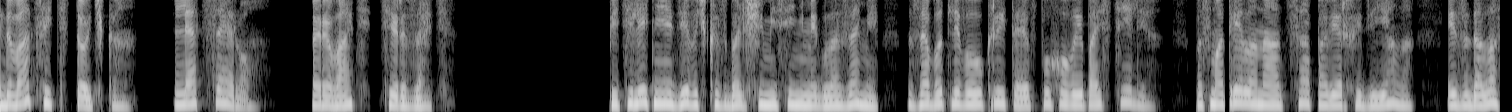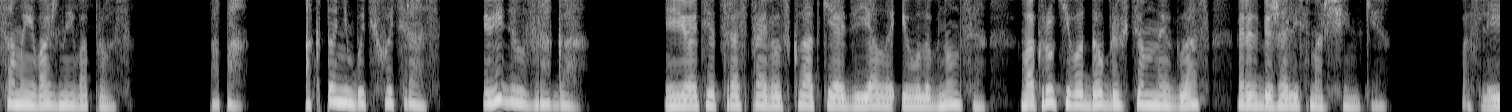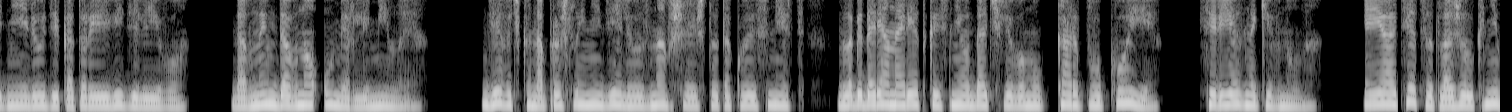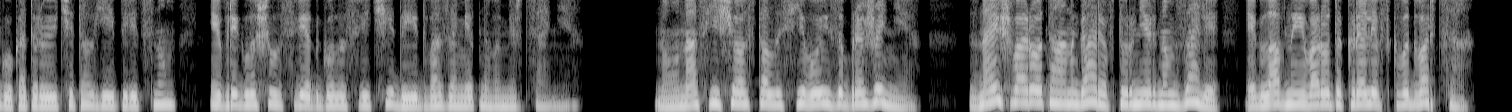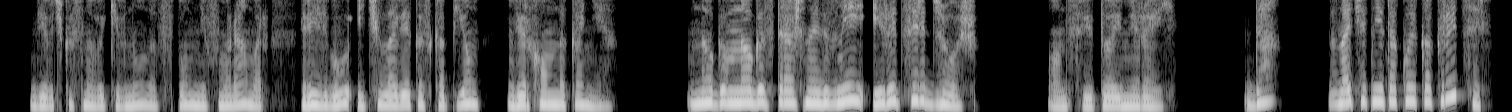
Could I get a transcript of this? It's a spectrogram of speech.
Двадцать точка. Ля церо. Рвать, терзать. Пятилетняя девочка с большими синими глазами, заботливо укрытая в пуховой постели, посмотрела на отца поверх одеяла и задала самый важный вопрос. «Папа, а кто-нибудь хоть раз видел врага?» Ее отец расправил складки одеяла и улыбнулся. Вокруг его добрых темных глаз разбежались морщинки. Последние люди, которые видели его, давным-давно умерли, милая. Девочка, на прошлой неделе узнавшая, что такое смерть, благодаря на редкость неудачливому Карпу Кои, серьезно кивнула. Ее отец отложил книгу, которую читал ей перед сном, и приглушил свет голос свечи до едва заметного мерцания. «Но у нас еще осталось его изображение. Знаешь ворота ангара в турнирном зале и главные ворота королевского дворца?» Девочка снова кивнула, вспомнив мрамор, резьбу и человека с копьем верхом на коне. «Много-много страшных змей и рыцарь Джош». «Он святой Мирей». «Да? Значит, не такой, как рыцарь?»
